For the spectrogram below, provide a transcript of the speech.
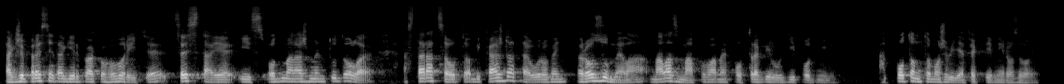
Takže presne tak, Jirko, ako hovoríte, cesta je ísť od manažmentu dole a starať sa o to, aby každá tá úroveň rozumela, mala zmapované potreby ľudí pod nimi. A potom to môže byť efektívny rozvoj.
